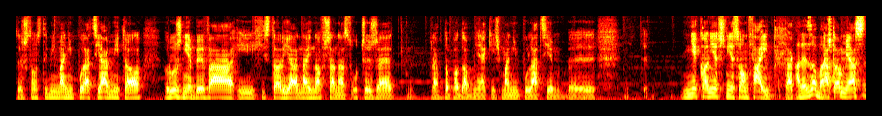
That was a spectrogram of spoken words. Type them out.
Zresztą z tymi manipulacjami to różnie bywa i historia najnowsza nas uczy, że prawdopodobnie jakieś manipulacje y, niekoniecznie są fajne. Tak? Ale zobacz, Natomiast,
